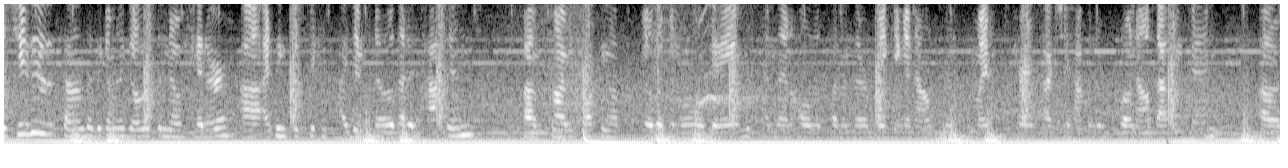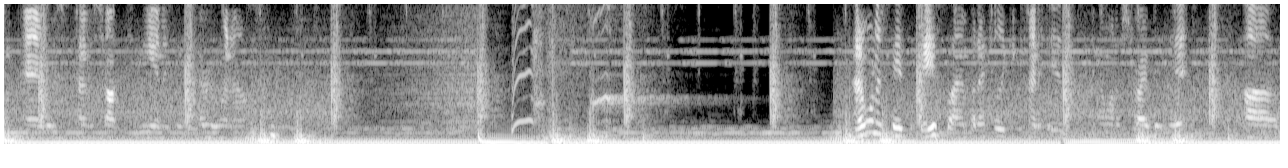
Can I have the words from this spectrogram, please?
As cheesy as it sounds, I think I'm going to go with the no hitter. Uh, I think just because I didn't know that it happened. Um, so I was walking off the field like a normal game, and then all of a sudden they're making announcements. And my parents actually happened to have flown out that weekend, um, and it was just kind of a shock to me and I think everyone else. I don't want to say it's a baseline, but I feel like it kind of is I want to strive to hit. Um,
